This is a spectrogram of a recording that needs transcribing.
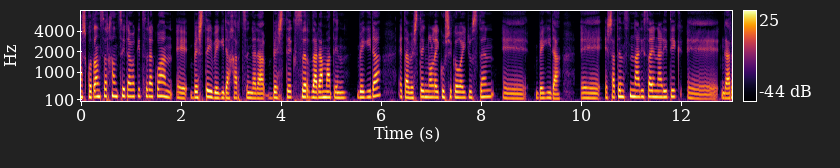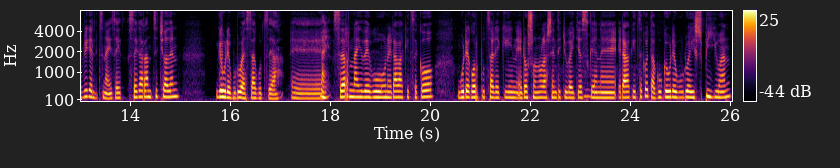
Askotan zer jantzi irabakitzerakoan e, bestei begira jartzen gara, bestek zer daramaten begira eta bestek nola ikusiko gaituzten e, begira. E, esaten zen ari zaren aritik e, garbi gelditzen ari zait, ze garrantzitsua den geure burua ezagutzea. E, Bai. Zer nahi degun erabakitzeko, gure gorputzarekin eroso nola sentitu gaitezken e, erabakitzeko eta guk geure burua ispiluan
